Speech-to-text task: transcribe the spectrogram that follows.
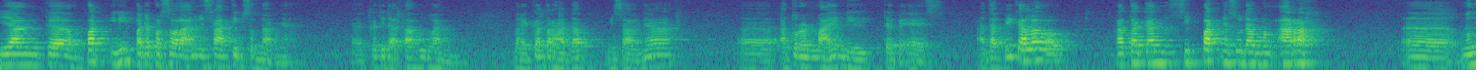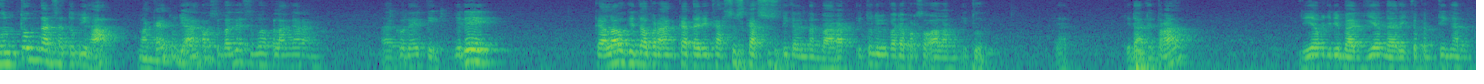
yang keempat ini pada persoalan administratif sebenarnya eh, ketidaktahuan mereka terhadap misalnya uh, aturan main di TPS. Nah, tapi kalau katakan sifatnya sudah mengarah e, menguntungkan satu pihak, maka itu dianggap sebagai sebuah pelanggaran e, kode etik. Jadi kalau kita berangkat dari kasus-kasus di Kalimantan Barat itu lebih pada persoalan itu, ya. tidak netral, dia menjadi bagian dari kepentingan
